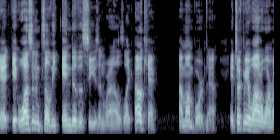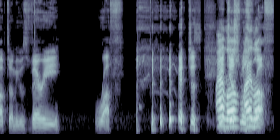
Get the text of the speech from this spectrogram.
It it wasn't until the end of the season where I was like, okay, I'm on board now. It took me a while to warm up to him. He was very rough. it just I it love, just was I love, rough.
